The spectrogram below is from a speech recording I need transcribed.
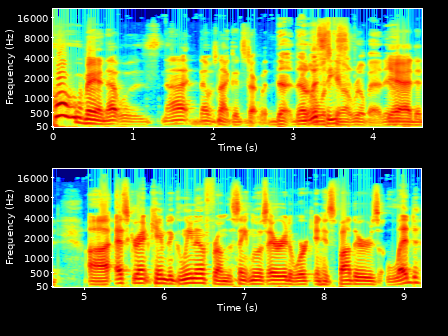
Whew, man, that was not that was not good to start with. That that almost came out real bad. Yeah, it did. Uh, S. Grant came to Galena from the St. Louis area to work in his father's lead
